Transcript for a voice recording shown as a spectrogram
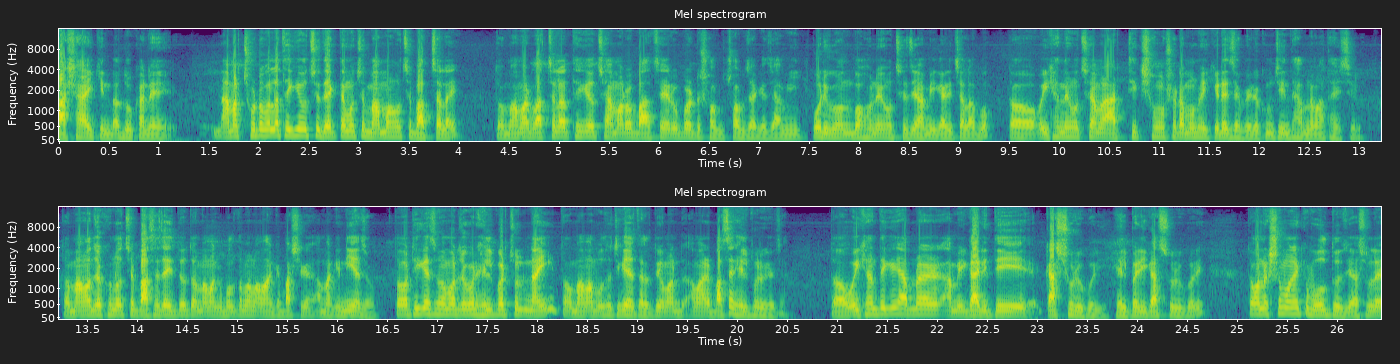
বাসায় কিংবা দোকানে, আমার ছোটবেলা থেকে হচ্ছে দেখতাম হচ্ছে মামা হচ্ছে বাচ্চা চালায় তো মামার বাচ্চালার থেকে হচ্ছে আমারও বাচ্চার উপর একটু শখ শখ জাগে যে আমি পরিবহন বহনে হচ্ছে যে আমি গাড়ি চালাবো। তো ওইখানে হচ্ছে আমার আর্থিক সমস্যাটা মনে হয় কেটে যাবে, এরকম চিন্তা ভাবনা মাথায় ছিল। তো মামা যখন হচ্ছে বাসে যাইতো, তো মামাকে বলতাম মামা, আমাকে পাশে আমাকে নিয়ে যাও। তো ঠিক আছে, মামার যখন হেল্পার চল নাই, তো মামা বলছে, ঠিক আছে, তাহলে তুই আমার আমার বাসের হেল্পার হয়ে যা। তো ওইখান থেকে আপনার আমি গাড়িতে কাজ শুরু করি হেল্পারি কাজ শুরু করি। তো অনেক সময় অনেকে বলতো যে আসলে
